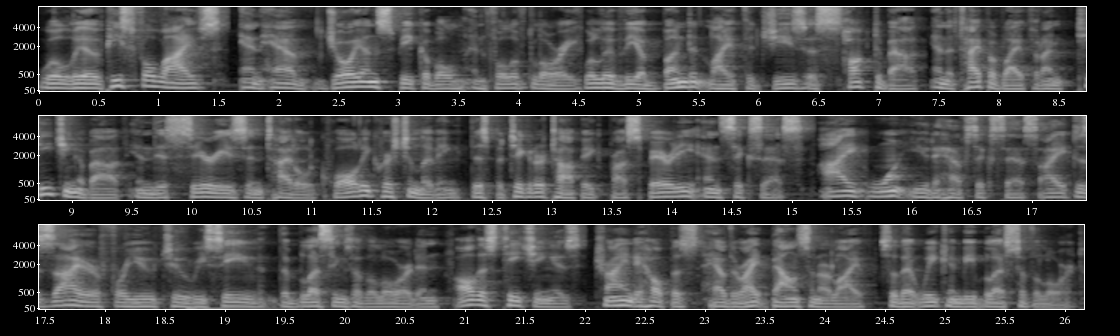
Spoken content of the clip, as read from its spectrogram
we'll live peaceful lives and have joy unspeakable and full of glory. We'll live the abundant life that Jesus talked about and the type of life that I'm teaching about in this series entitled Quality Christian Living, this particular topic, prosperity and success. I want you to have success. I desire for you to receive the blessings of the Lord. And all this teaching is trying to help us have the right balance in our life so that we can be blessed of the Lord.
